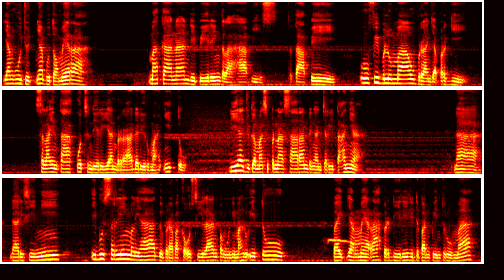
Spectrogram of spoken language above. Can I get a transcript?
yang wujudnya buto merah. Makanan di piring telah habis, tetapi Ufi belum mau beranjak pergi. Selain takut sendirian berada di rumah itu, dia juga masih penasaran dengan ceritanya. Nah, dari sini ibu sering melihat beberapa keusilan penghuni makhluk itu. baik yang merah berdiri di depan pintu rumah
